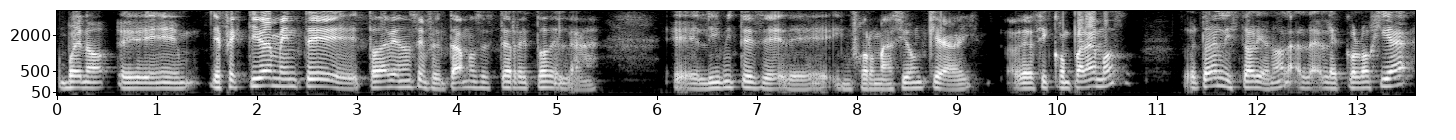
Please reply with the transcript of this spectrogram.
Bueno, eh, efectivamente todavía nos enfrentamos a este reto de la eh, límites de, información que hay. si comparamos, sobre todo en la historia, ¿no? la ecología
